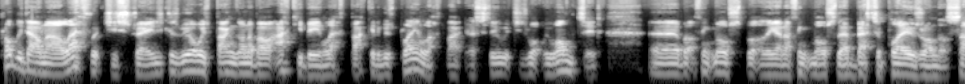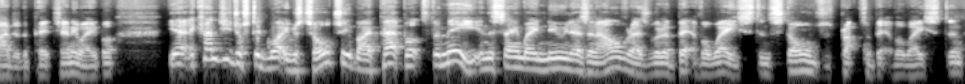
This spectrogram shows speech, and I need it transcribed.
probably down our left, which is strange because we always bang on about Aki being left back, and he was playing left back yesterday, which is what we wanted. Uh, but I think most, but again, I think most of their better players are on that side of the pitch anyway. But yeah, Akanji just did what he was told to by Pep. But for me, in the same way, Nunes and Alvarez were a bit of a waste, and Stones was perhaps a bit of a waste. And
